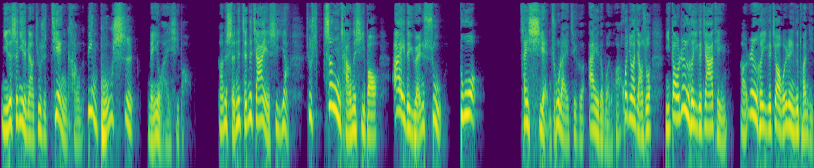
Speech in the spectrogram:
你的身体怎么样，就是健康的，并不是没有癌细胞啊。那神的神的家也是一样，就是正常的细胞，爱的元素多。才显出来这个爱的文化。换句话讲说，你到任何一个家庭啊，任何一个教会，任何一个团体，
